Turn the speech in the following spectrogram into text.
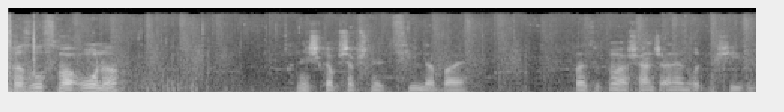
Versuch's mal ohne. Ne, ich glaube, ich habe schnell ziehen dabei. Weil es wird mir wahrscheinlich einen in den Rücken schießen.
